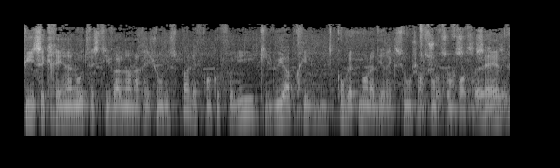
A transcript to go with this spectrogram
Puis s'est créé un autre festival dans la région de Spa, les Francopholies, qui lui a pris complètement la direction chanson, Chanson française, française, oui.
